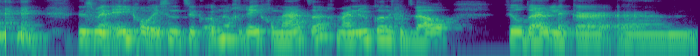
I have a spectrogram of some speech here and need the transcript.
dus mijn ego is er natuurlijk ook nog regelmatig, maar nu kan ik het wel veel duidelijker. Uh,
